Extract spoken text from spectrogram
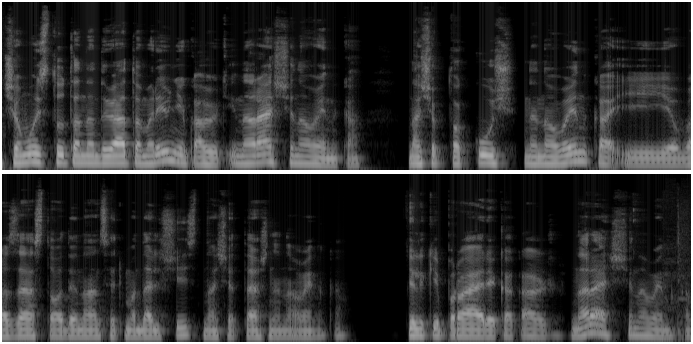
Чомусь тут на 9 рівні кажуть, і нарешті новинка. Начебто кущ не новинка, і ВЗ-111 модель 6, наче теж не новинка. Тільки про Еріка кажуть, нарешті новинка.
